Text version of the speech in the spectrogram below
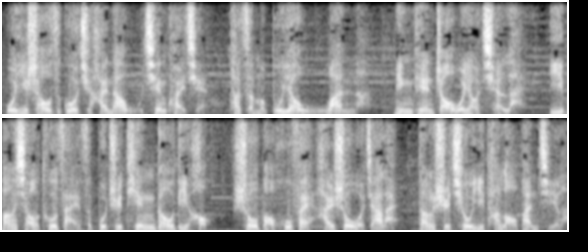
我一勺子过去还拿五千块钱，他怎么不要五万呢？明天找我要钱来，一帮小兔崽子不知天高地厚，收保护费还收我家来。当时秋姨她老伴急了，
